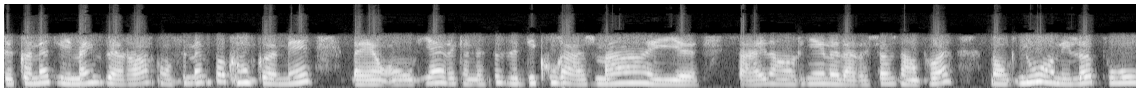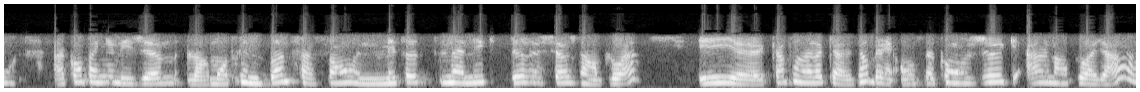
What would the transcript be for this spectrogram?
de commettre les mêmes erreurs qu'on sait même pas qu'on commet, ben on vient avec une espèce de découragement et euh, ça aide en rien là, la recherche d'emploi. Donc nous, on est là pour accompagner les jeunes, leur montrer une bonne façon, une méthode dynamique de recherche d'emploi. Et euh, quand on a l'occasion, ben, on se conjugue à un employeur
